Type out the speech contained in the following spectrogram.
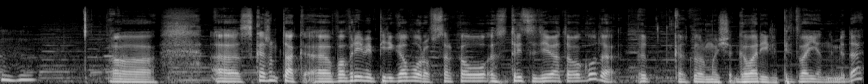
Угу. Э, э, скажем так, э, во время переговоров 1939 года, о котором мы еще говорили, предвоенными, да,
